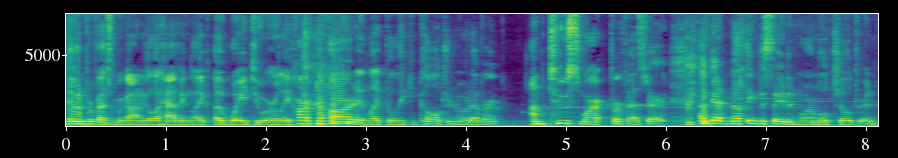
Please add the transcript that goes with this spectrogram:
him and Professor McGonagall are having like a way too early heart to heart and like the leaky cauldron or whatever. I'm too smart, Professor. I've got nothing to say to normal children.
